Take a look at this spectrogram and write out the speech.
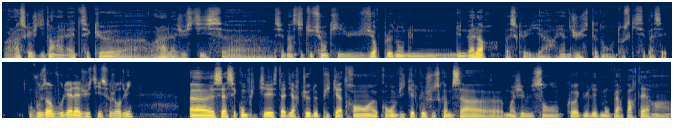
Voilà, ce que je dis dans la lettre, c'est que euh, voilà, la justice, euh, c'est une institution qui usurpe le nom d'une valeur, parce qu'il n'y a rien de juste dans tout ce qui s'est passé. Vous en voulez à la justice aujourd'hui? Euh, c'est assez compliqué, c'est-à-dire que depuis quatre ans, quand on vit quelque chose comme ça, moi j'ai vu le sang coaguler de mon père par terre. Hein.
